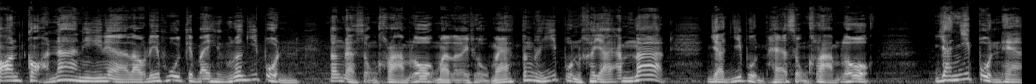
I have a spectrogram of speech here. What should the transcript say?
ตอนก่อนหน้านี้เนี่ยเราได้พูดกันไปถึงเรื่องญี่ปุ่น ตั้งแต่สงครามโลกมาเลยถูกไหมตั้งแต่ญี่ปุ่นขยายอำนาจ ยันญี่ปุ่นแพ้สงครามโลก ยันญี่ปุ่นเนี่ย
